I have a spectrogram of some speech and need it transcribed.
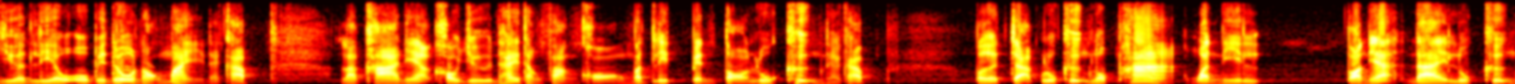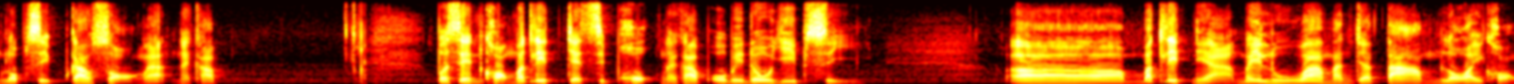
เยือนเรียวโอเบโดน้องใหม่นะครับ ราคาเนี่ยเขายืนให้ทางฝั่งของมัดริดเป็นต่อลูกครึ่งนะครับ เปิดจากลูกครึ่งลบ5วันนี้ตอนนี้ได้ลูกครึ่งลบ10 92 แล้วนะครับ เปอร์เซ็นต์ของมัดริด76 นะครับโอเบโด 24 มัดริดเนี่ยไม่รู้ว่ามันจะตามรอยของ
